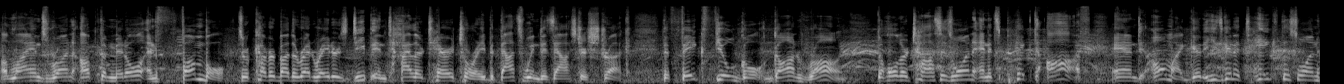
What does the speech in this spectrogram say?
a Lions run up the middle and fumble. It's recovered by the Red Raiders deep in Tyler territory, but that's when disaster struck. The fake field goal gone wrong. Holder tosses one, and it's picked off, and oh my good, he's going to take this one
